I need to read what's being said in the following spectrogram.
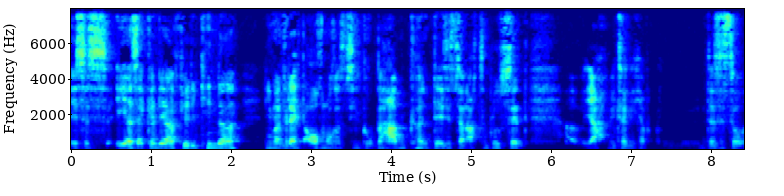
ist es eher sekundär für die Kinder, die man vielleicht auch noch als Zielgruppe haben könnte. Es ist ein 18 Plus Set. Äh, ja, wie gesagt, ich habe, das ist so,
